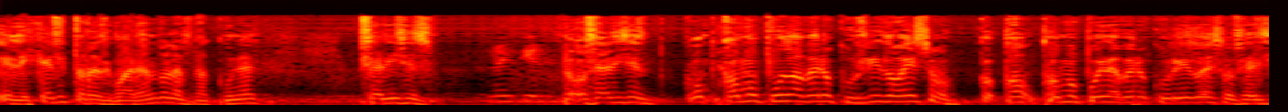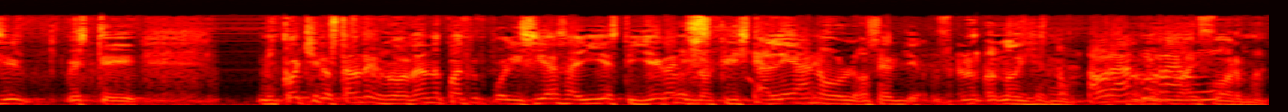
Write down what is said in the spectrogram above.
el ejército resguardando las vacunas, o sea, dices, No entiendo. no, o sea, dices, ¿cómo, cómo pudo haber ocurrido eso? ¿Cómo, puede haber ocurrido eso? O sea, es decir, este, mi coche lo están resguardando cuatro policías ahí, este, llegan y los cristalean o, o sea, no, no dices no. Ahora, no, algo no hay raro. forma.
